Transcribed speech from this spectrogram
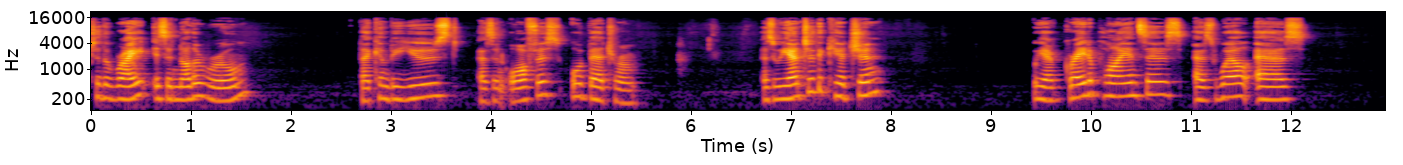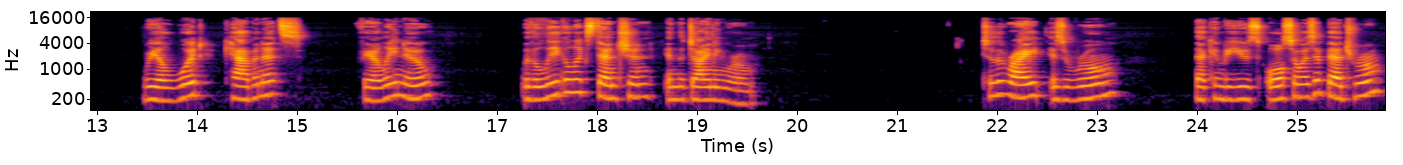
To the right is another room that can be used as an office or bedroom. As we enter the kitchen, we have great appliances as well as real wood cabinets, fairly new, with a legal extension in the dining room. To the right is a room that can be used also as a bedroom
